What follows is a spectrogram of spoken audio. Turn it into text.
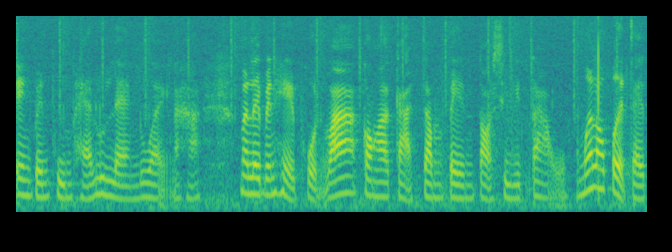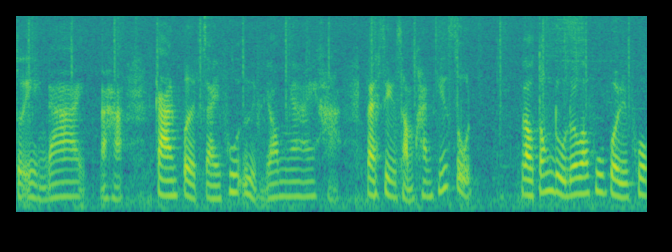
เองเป็นภูมิแพ้รุนแรงด้วยนะคะ มันเลยเป็นเหตุผลว่ากองอากาศจำเป็นต่อชีวิตเรา เมื่อเราเปิดใจตัวเองได้นะคะ การเปิดใจผู้อื่นย่อมง่ายค่ะ แต่สิ่งสำคัญที่สุด เราต้องดูด้วยว่าผู้บริโภค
